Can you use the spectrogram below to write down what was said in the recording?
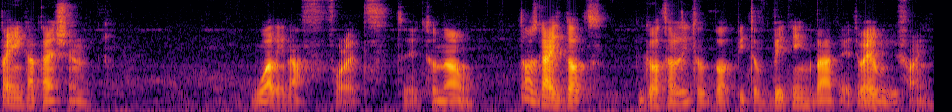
paying attention well enough for it to, to know. Those guys got, got a little bit of beating but it will be fine.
